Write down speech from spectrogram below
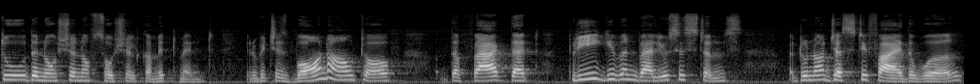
to the notion of social commitment, you know, which is born out of the fact that pre-given value systems do not justify the world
